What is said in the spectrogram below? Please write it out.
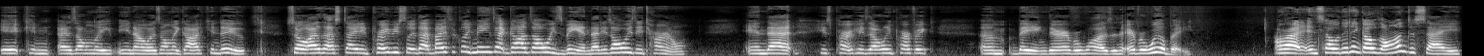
it can, as only, you know, as only God can do. So, as I stated previously, that basically means that God's always been, that He's always eternal, and that He's per- he's the only perfect um, being there ever was and ever will be. All right, and so then it goes on to say,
